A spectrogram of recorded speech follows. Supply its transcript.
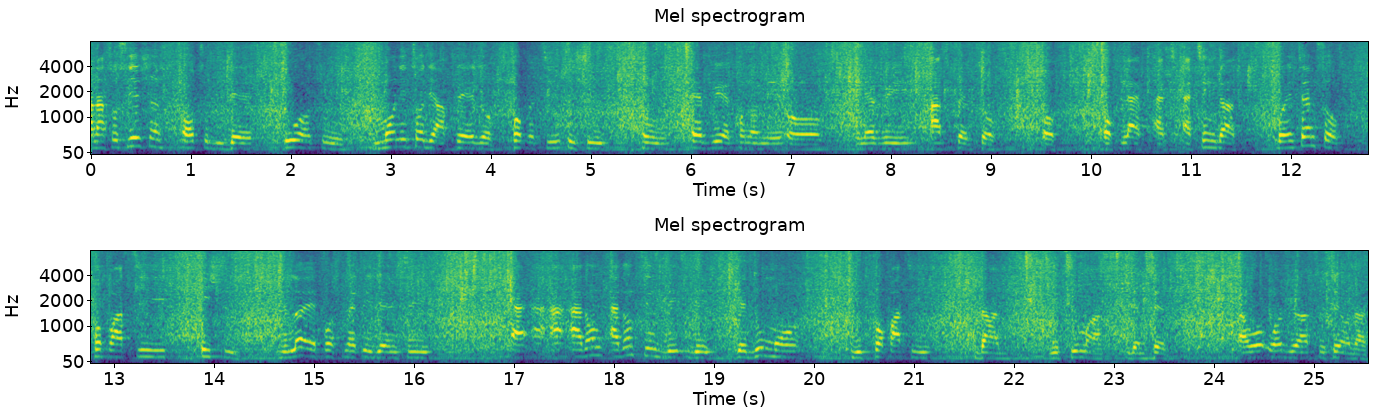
an association ought to be there who ought to monitor the affairs of property issues in every economy or in every aspect of, of of life. I, I think that. But in terms of property issues, the law enforcement agency, I, I, I don't I don't think they, they, they do more with property than with humans themselves. Uh, what, what do you have to say on that?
